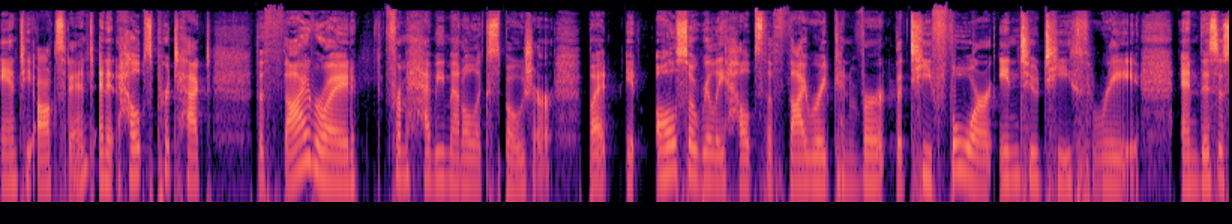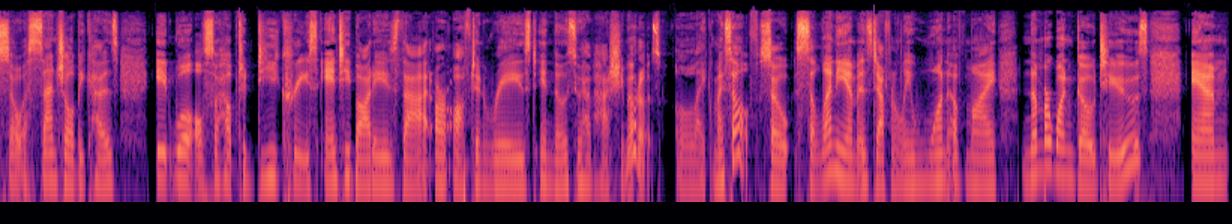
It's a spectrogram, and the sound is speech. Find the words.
antioxidant and it helps protect the thyroid from heavy metal exposure, but it also really helps the thyroid convert the T4 into T3. And this is so essential because it will also help to decrease antibodies that are often raised in those who have Hashimoto's, like myself. So, selenium is definitely one of my number one go tos. And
